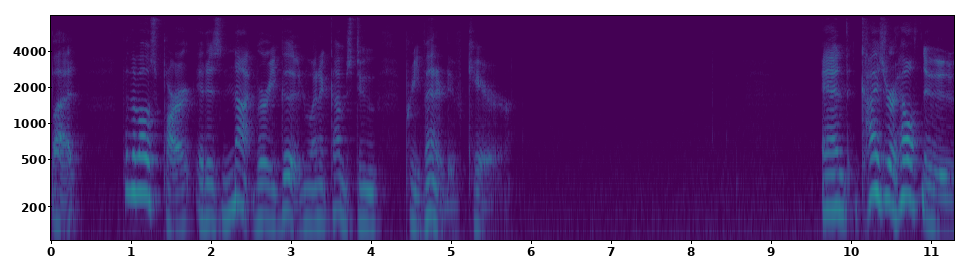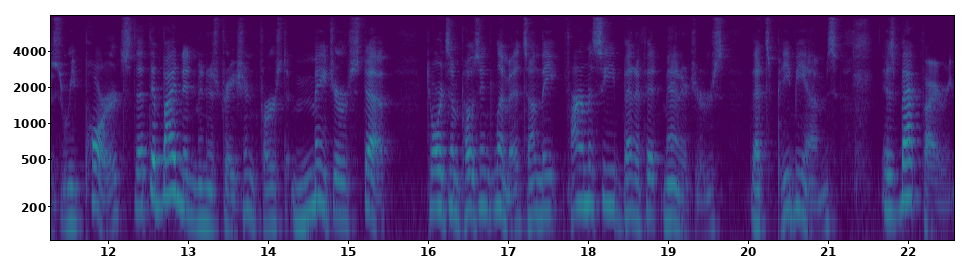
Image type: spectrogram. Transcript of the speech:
but for the most part, it is not very good when it comes to preventative care. And Kaiser Health News reports that the Biden administration's first major step towards imposing limits on the pharmacy benefit managers, that's PBMs, is backfiring,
